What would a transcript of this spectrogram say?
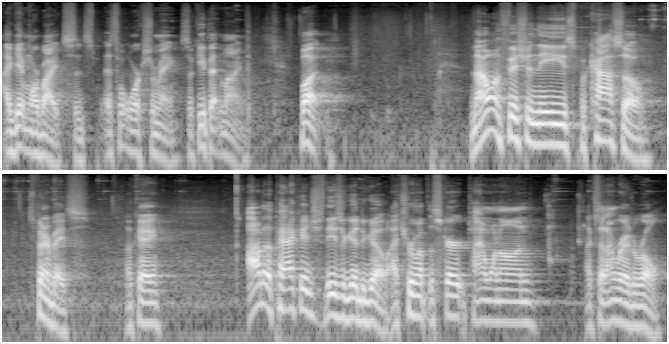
I get more bites. It's, that's what works for me. So keep that in mind. But now I'm fishing these Picasso spinner baits, okay? Out of the package, these are good to go. I trim up the skirt, tie one on. Like I said, I'm ready to roll.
